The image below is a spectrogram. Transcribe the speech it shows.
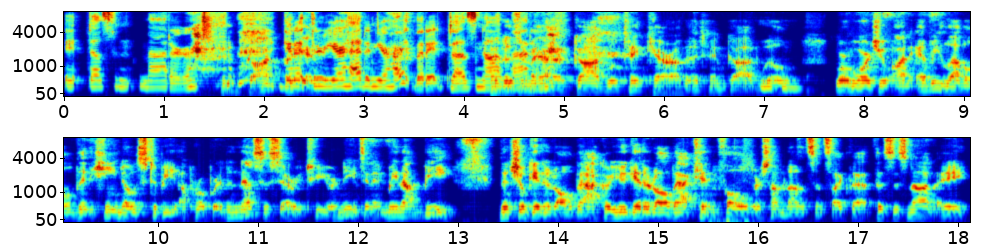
it doesn't matter. God, Get again, it through your head and your heart that it does not it doesn't matter. matter. God will take care of it and God will mm-hmm. reward you on every level that He knows to be appropriate and necessary to your needs. And it may not be that you'll get it all back or you get it all back tenfold or some nonsense like that. This is not a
